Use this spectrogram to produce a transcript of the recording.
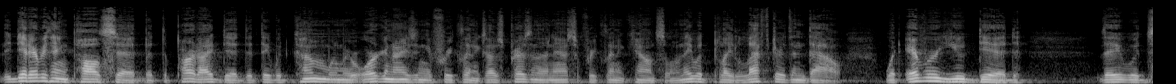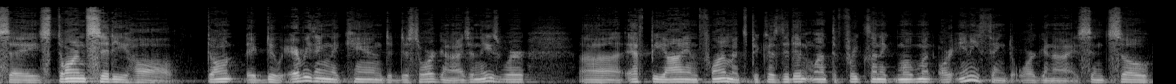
they did everything Paul said, but the part I did, that they would come when we were organizing the free clinics. I was president of the National Free Clinic Council, and they would play lefter than thou. Whatever you did, they would say, storm City Hall, don't they do everything they can to disorganize? And these were uh, FBI informants because they didn't want the free clinic movement or anything to organize. And so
